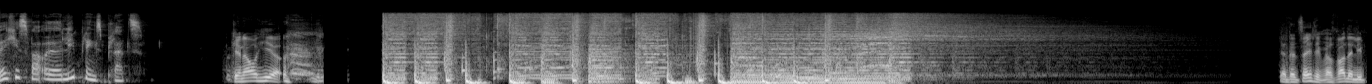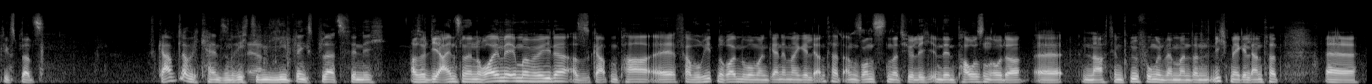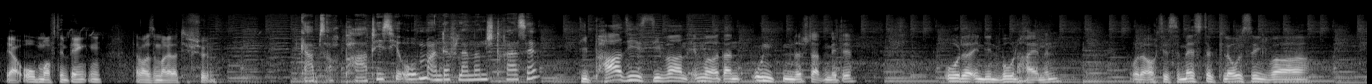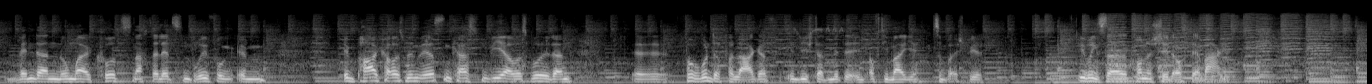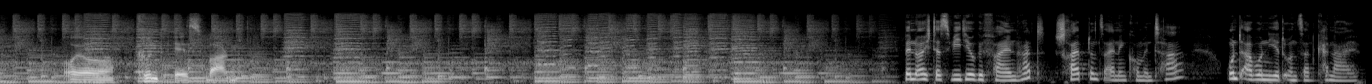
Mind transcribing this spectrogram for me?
Welches war euer Lieblingsplatz? Genau hier. Ja, tatsächlich. Was war der Lieblingsplatz? Es gab, glaube ich, keinen so einen richtigen Ja. Lieblingsplatz, finde ich. Also die einzelnen Räume immer wieder. Also es gab ein paar äh, Favoritenräume, wo man gerne mal gelernt hat. Ansonsten natürlich in den Pausen oder äh, nach den Prüfungen, wenn man dann nicht mehr gelernt hat. Äh, ja, oben auf den Bänken. Da war es immer relativ schön. Gab es auch Partys hier oben an der Flandernstraße? Die Partys, die waren immer dann unten in der Stadtmitte oder in den Wohnheimen. Oder auch das Semester-Closing war, wenn dann nur mal kurz nach der letzten Prüfung im, im Parkhaus mit dem ersten Kasten Bier. Aber es wurde dann äh, runter verlagert in die Stadtmitte, auf die Magie zum Beispiel. Übrigens, da vorne steht auch der Wagen. Euer Gründesswagen. Wenn euch das Video gefallen hat, schreibt uns einen Kommentar und abonniert unseren Kanal.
